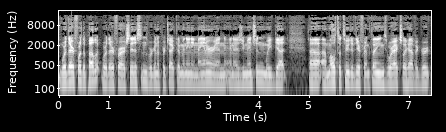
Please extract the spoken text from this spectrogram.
we're there for the public. We're there for our citizens. We're going to protect them in any manner. And, and as you mentioned, we've got uh, a multitude of different things. We actually have a group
